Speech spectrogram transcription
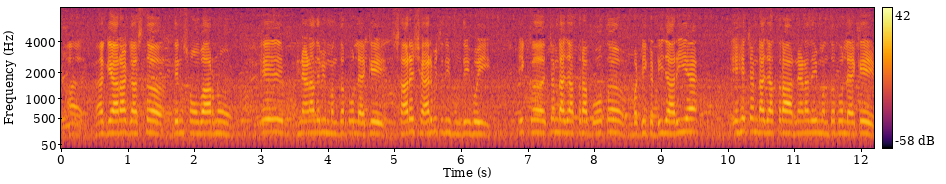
11 ਅਗਸਤ ਦਿਨ ਸੋਮਵਾਰ ਨੂੰ ਇਹ ਨੈਣਾ ਦੇਵੀ ਮੰਦਿਰ ਤੋਂ ਲੈ ਕੇ ਸਾਰੇ ਸ਼ਹਿਰ ਵਿੱਚ ਦੀ ਹੁੰਦੀ ਹੋਈ ਇੱਕ ਝੰਡਾ ਯਾਤਰਾ ਬਹੁਤ ਵੱਡੀ ਕੱਢੀ ਜਾ ਰਹੀ ਹੈ। ਇਹ ਝੰਡਾ ਯਾਤਰਾ ਨੈਣਾ ਦੇਵੀ ਮੰਦਿਰ ਤੋਂ ਲੈ ਕੇ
